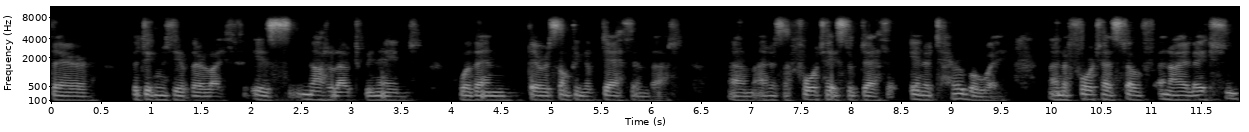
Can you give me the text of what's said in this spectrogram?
their the dignity of their life is not allowed to be named, well then there is something of death in that um, and it's a foretaste of death in a terrible way, and a foretaste of annihilation,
